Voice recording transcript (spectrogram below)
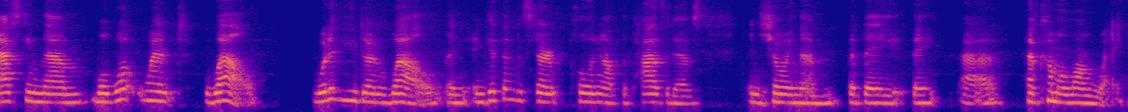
asking them, well, what went well? What have you done well? And, and get them to start pulling out the positives and showing them that they, they uh, have come a long way.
